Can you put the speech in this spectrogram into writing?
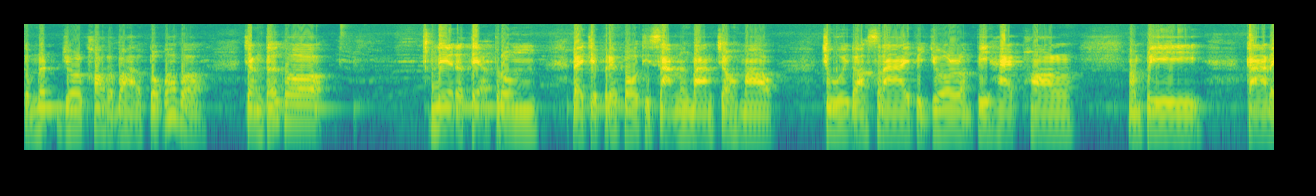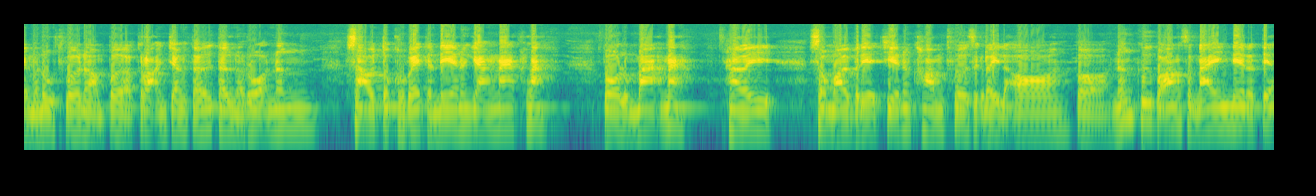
គំនិតយល់ខុសរបស់ឪពុកហ្នឹងបងចឹងទៅក៏នេរតៈព្រំដែលជាព្រះពោធិសត្វនឹងបានចុះមកជួយដោះស្រាយពយល់អំពីហេតុផលអំពី ការដែលមនុស្សធ្វើនៅអំពើអាក្រក់អញ្ចឹងទៅទៅនរកនឹងសោយទុក្ខវេទនានឹងយ៉ាងណាខ្លះពោលំបាកណាស់ហើយសូមឲ្យវរិយជានឹងខំធ្វើសេចក្តីល្អពោនឹងគឺព្រះអង្គសម្ដែងនេរតៈ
